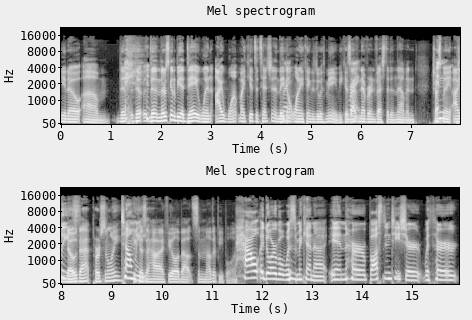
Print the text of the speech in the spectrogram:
you know, um, then, then, then there's going to be a day when I want my kids' attention and they don't want anything to do with me because I've never invested in them. And trust And me, I know that personally tell me. because of how I feel about some other people. how adorable was McKenna in her Boston t-shirt with her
